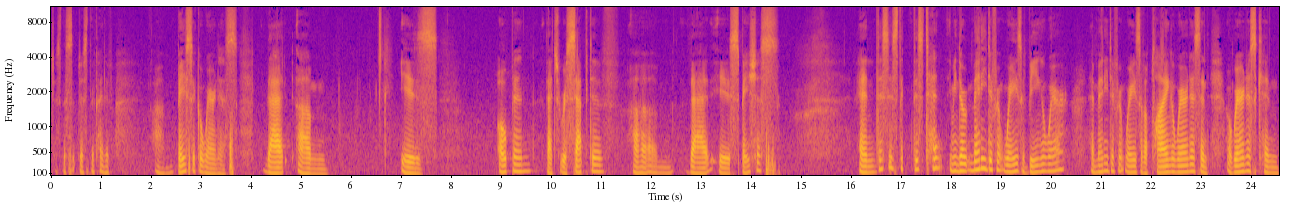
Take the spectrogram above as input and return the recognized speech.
Just, just the kind of um, basic awareness that um, is open, that's receptive, um, that is spacious. And this is the this ten. I mean, there are many different ways of being aware, and many different ways of applying awareness. And awareness can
